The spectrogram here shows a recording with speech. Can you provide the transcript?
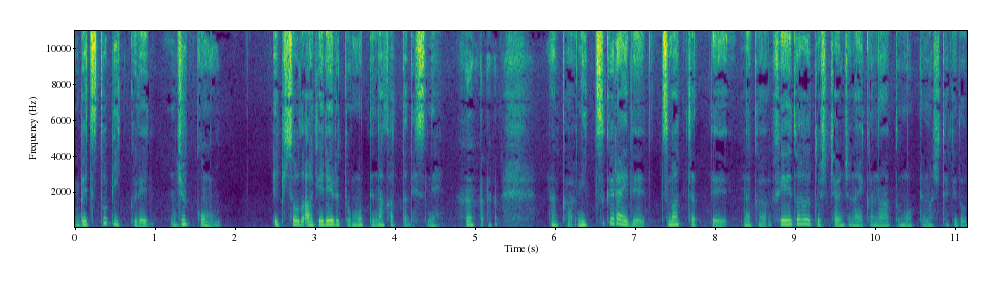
別トピックで10個もエピソード上げれると思ってなかったですね。なんか3つぐらいで詰まっちゃって、なんかフェードアウトしちゃうんじゃないかなと思ってましたけど、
